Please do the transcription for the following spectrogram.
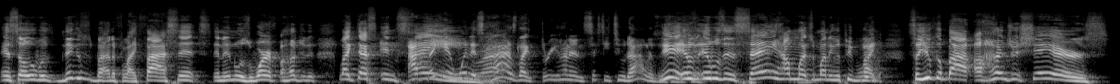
And so it was niggas was buying it for like five cents, and it was worth a hundred. Like that's insane. I think it went as high as like three hundred and sixty two dollars. Yeah, it was it was insane how much money was people like. Like- So you could buy a hundred shares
